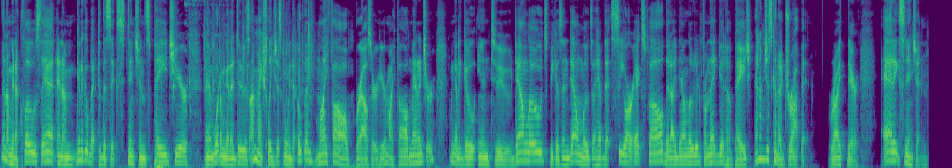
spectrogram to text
Then I'm going to close that and I'm going to go back to this extensions page here. And what I'm going to do is I'm actually just going to open my file browser here, my file manager. I'm going to go into downloads because in downloads I have that CRX file that I downloaded from that GitHub page and I'm just going to drop it right there. Add extension.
